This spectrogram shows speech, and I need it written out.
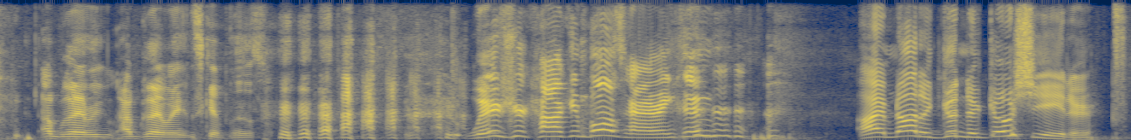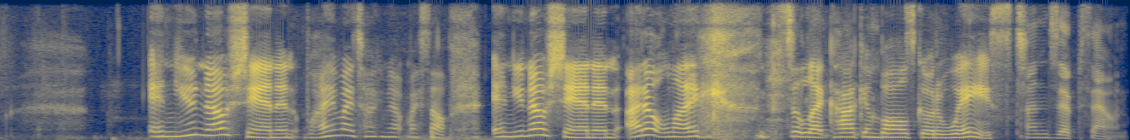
I'm glad. We, I'm glad we didn't skip this. Where's your cock and balls, Harrington? I'm not a good negotiator. And you know, Shannon, why am I talking about myself? And you know, Shannon, I don't like to let cock and balls go to waste. Unzip sound.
